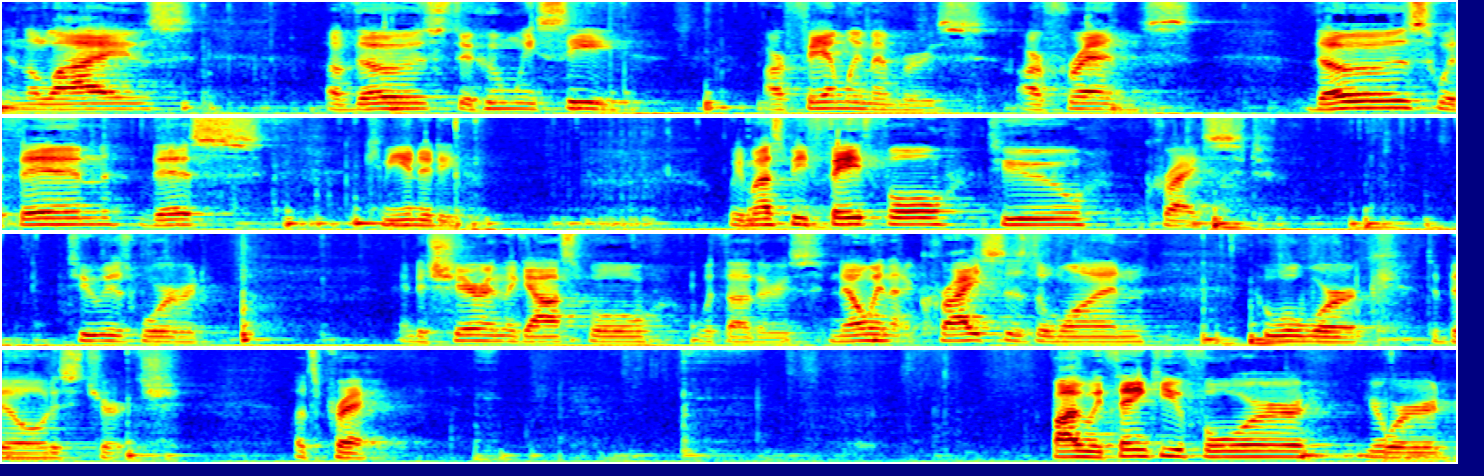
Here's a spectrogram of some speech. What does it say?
in the lives of those to whom we see. our family members, our friends, those within this community. We must be faithful to Christ, to his word, and to share in the gospel with others, knowing that Christ is the one who will work to build his church. Let's pray. Father, we thank you for your word.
